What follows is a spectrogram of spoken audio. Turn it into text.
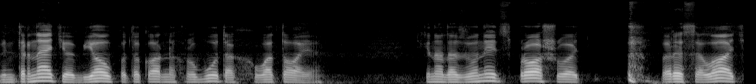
В інтернеті об'яв по токарних роботах хватає. Тільки треба дзвонити, спрашувати, пересилати.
